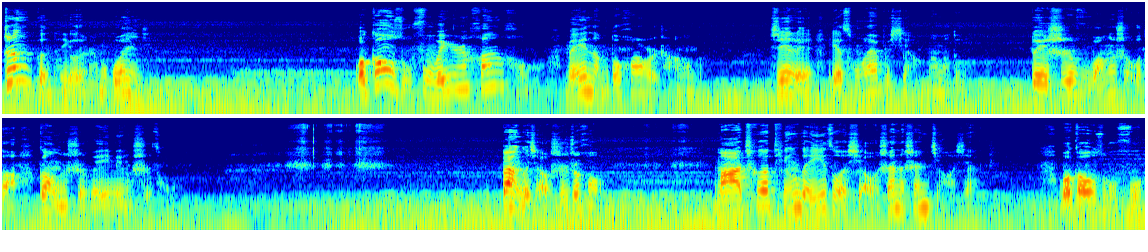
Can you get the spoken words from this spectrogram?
真跟他有点什么关系。我高祖父为人憨厚，没那么多花花肠子，心里也从来不想那么多，对师傅王守道更是唯命是从。半个小时之后。马车停在一座小山的山脚下，我高祖父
